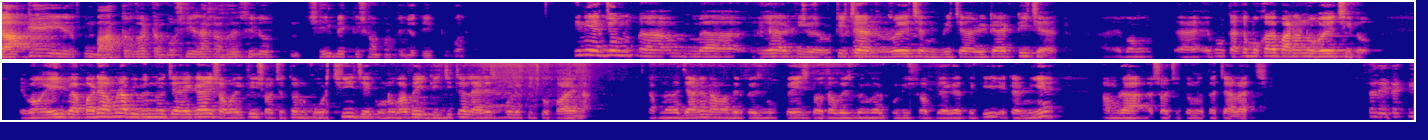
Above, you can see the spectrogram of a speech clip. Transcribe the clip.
যাকে এরকম বাহাত্তর ঘণ্টা বসিয়ে রাখা হয়েছিল, সেই ব্যক্তি সম্পর্কে যদি একটু বলেন। তিনি একজন আর কি টিচার রয়েছেন রিটায়ার্ড টিচার এবং এবং তাকে বোকা বানানো হয়েছিল। এবং এই ব্যাপারে আমরা বিভিন্ন জায়গায় সবাইকেই সচেতন করছি যে কোনোভাবেই ডিজিটাল অ্যারেস্ট বলে কিছু হয় না। আপনারা জানেন আমাদের ফেসবুক পেজ তথা ওয়েস্ট বেঙ্গল পুলিশ সব জায়গা থেকেই এটা নিয়ে আমরা সচেতনতা চালাচ্ছি। স্যার এটা কি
